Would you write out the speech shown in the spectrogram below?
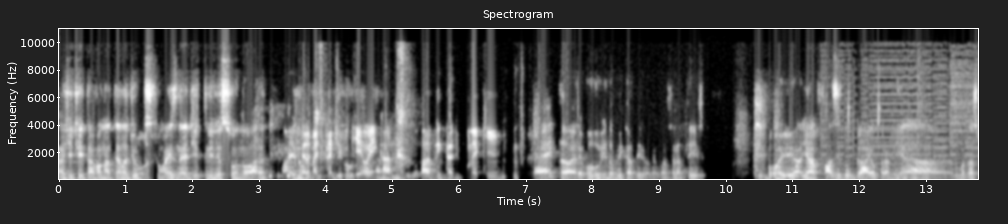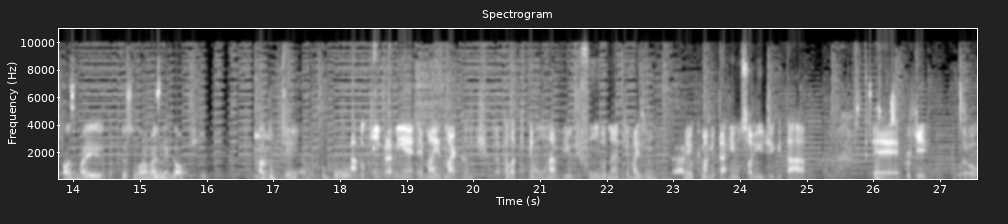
a gente estava na tela de opções, né, de trilha sonora. Aí não... Era mais criativo que eu, hein, cara, pra brincar de bonequinho. É, então, era evoluída a brincadeira, o negócio era feio. E, porra, e a, e a fase do Gaio, pra mim, é uma das fases mais. a trilha sonora mais legal que tinha. Hum. A do Ken era muito boa. A do Ken, pra mim, é, é, mais marcante. Aquela que tem um navio de fundo, né? Que é mais um. É. meio que uma guitarrinha, um solinho de guitarra. É, porque eu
